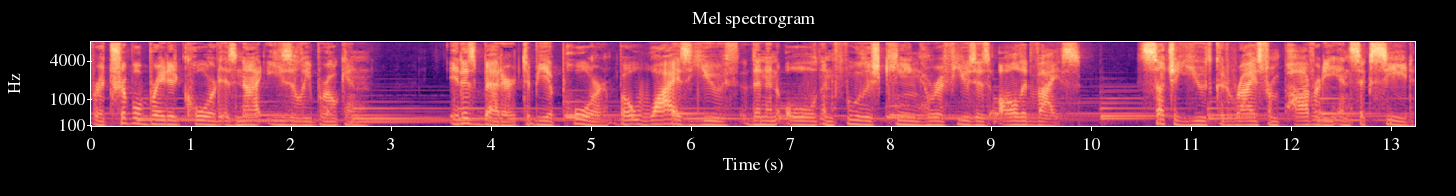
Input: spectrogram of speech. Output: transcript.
for a triple braided cord is not easily broken. It is better to be a poor but wise youth than an old and foolish king who refuses all advice. Such a youth could rise from poverty and succeed.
